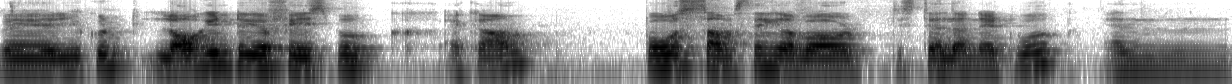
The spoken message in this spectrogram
where you could log into your Facebook account, post something about the Stellar network and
